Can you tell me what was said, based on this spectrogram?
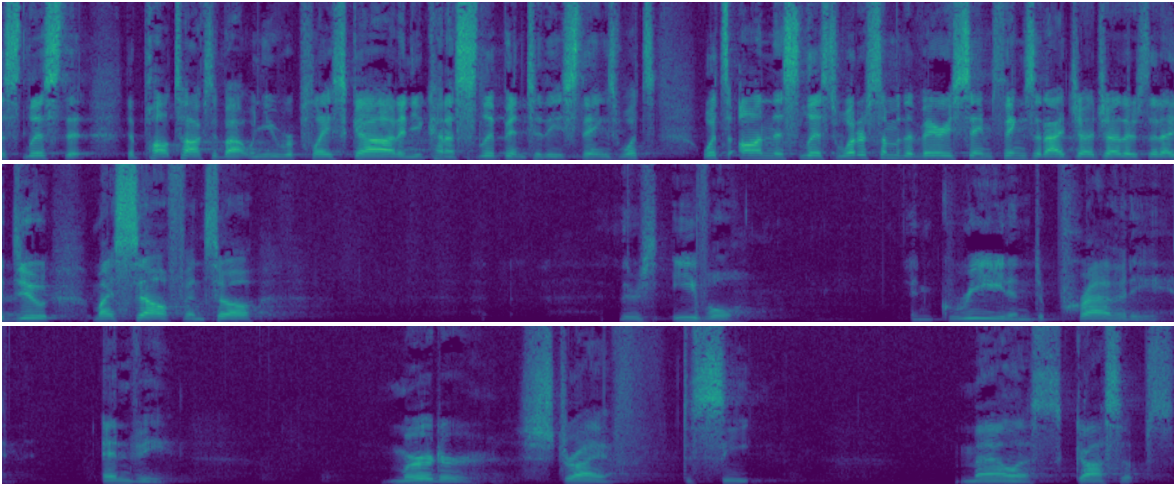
this list that, that Paul talks about when you replace God and you kind of slip into these things. What's, what's on this list? What are some of the very same things that I judge others that I do myself? And so there's evil and greed and depravity and envy, murder, strife, deceit, malice, gossips,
